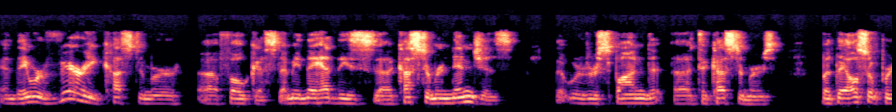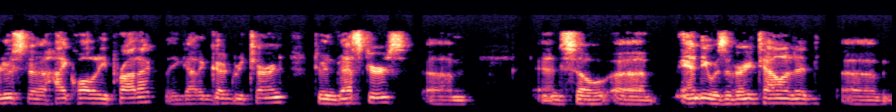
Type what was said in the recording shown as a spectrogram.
And they were very customer uh, focused. I mean, they had these uh, customer ninjas that would respond to customers but they also produced a high quality product. They got a good return to investors. Um, and so uh, Andy was a very talented um,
